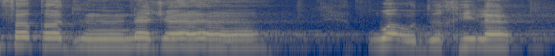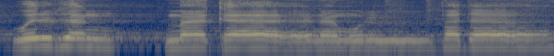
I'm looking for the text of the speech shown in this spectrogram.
فقد نجا وأدخل وردا ما كان ملبدا.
